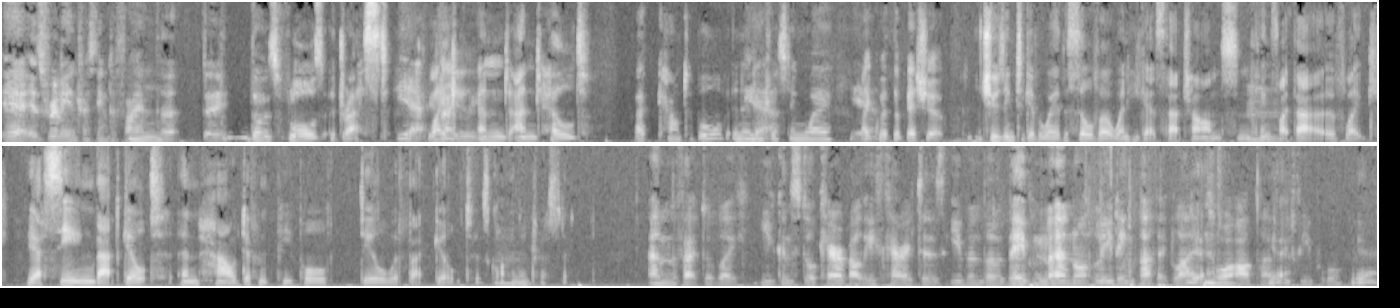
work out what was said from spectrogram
Yeah, it's really interesting to find Mm. that the those flaws addressed, yeah like exactly. and and held accountable in an Yeah. interesting way. yeah. Like with the bishop choosing to give away the silver when he gets that chance, and things Mhm. like that. Of like, yeah, seeing that guilt and how different people deal with that guilt is quite Mhm. interesting. and the fact of like you can still care about these characters even though they've they're not leading perfect lives Yeah. or are perfect people. Yeah,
